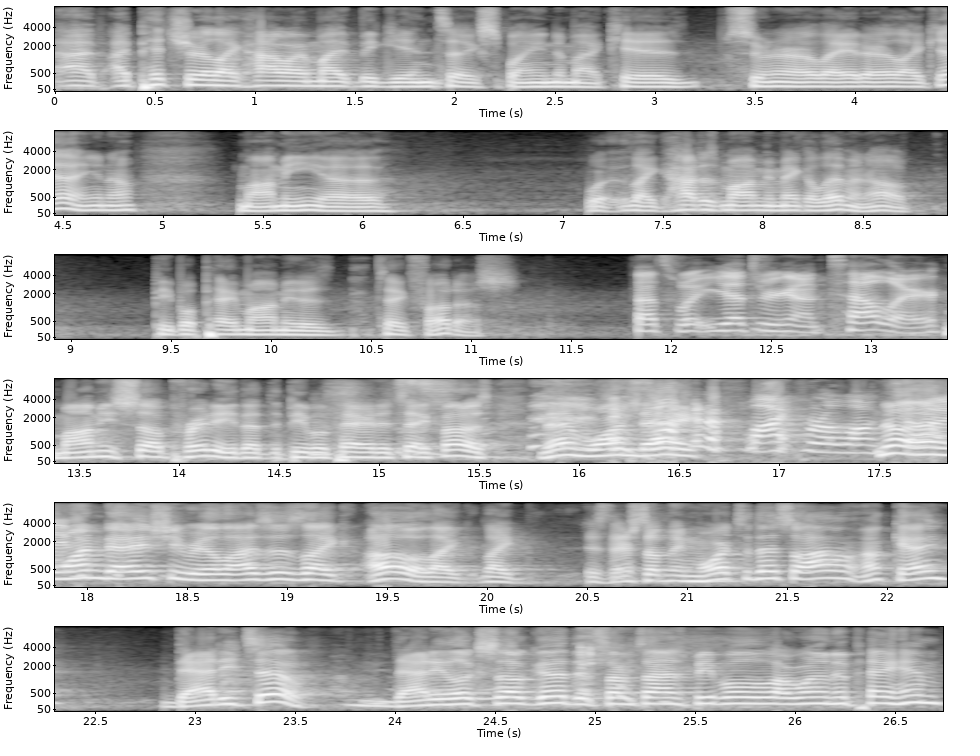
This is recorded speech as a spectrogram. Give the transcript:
I, I picture like how I might begin to explain to my kid sooner or later, like, yeah, you know, mommy, uh, what, like, how does mommy make a living? Oh, people pay mommy to take photos. That's what that's what you're gonna tell her. Mommy's so pretty that the people pay her to take photos. Then one It's day, not gonna fly for a long no, time. then one day she realizes like, oh, like like is there something more to this? Oh, okay. Daddy too. Daddy looks so good that sometimes people are willing to pay him.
